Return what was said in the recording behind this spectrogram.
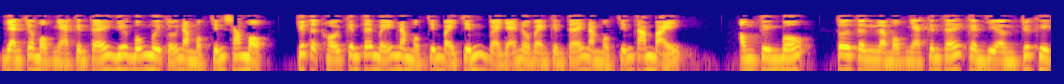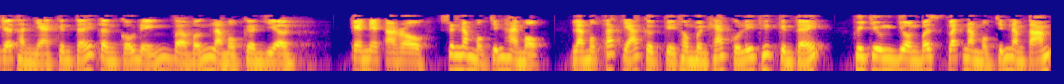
dành cho một nhà kinh tế dưới 40 tuổi năm 1961, Chủ tịch Hội Kinh tế Mỹ năm 1979 và giải Nobel Kinh tế năm 1987. Ông tuyên bố, tôi từng là một nhà kinh tế kênh di ân trước khi trở thành nhà kinh tế tân cổ điển và vẫn là một kênh di ân. Kenneth Arrow, sinh năm 1921, là một tác giả cực kỳ thông minh khác của lý thuyết kinh tế, huy chương John Busplack năm 1958,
